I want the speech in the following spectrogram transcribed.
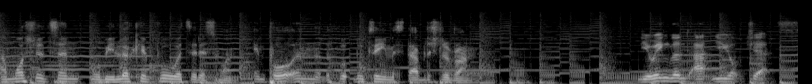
and Washington will be looking forward to this one. Important that the football team established a run. New England at New York Jets.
